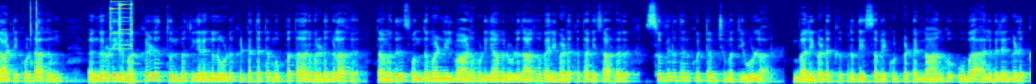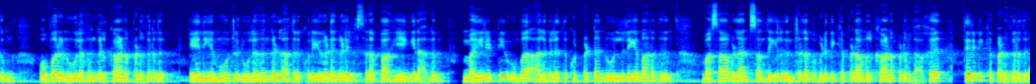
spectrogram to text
காட்டிக்கொண்டாலும் எங்களுடைய மக்கள் துன்ப துயரங்களோடு கிட்டத்தட்ட முப்பத்தாறு வருடங்களாக தமது சொந்த மண்ணில் வாழ முடியாமல் உள்ளதாக வலிவடக்கு தவிசாளர் சுகிருதன் குற்றம் சுமத்தியுள்ளார். வலிவடக்கு பிரதேச சபைக்குட்பட்ட நான்கு உப அலுவலகங்களுக்கும் ஒவ்வொரு நூலகங்கள் காணப்படுகிறது. ஏனைய மூன்று நூலகங்கள் அதற்குரிய இடங்களில் சிறப்பாக இயங்கினாலும் மயிலிட்டி உப அலுவலகத்துக்குட்பட்ட நூல் நிலையமானது வசாவளான் சந்தையில் இன்றளவு விடுவிக்கப்படாமல் காணப்படுவதாக தெரிவிக்கப்படுகிறது.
